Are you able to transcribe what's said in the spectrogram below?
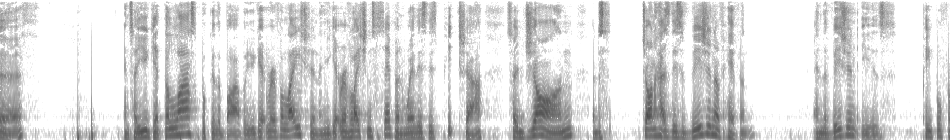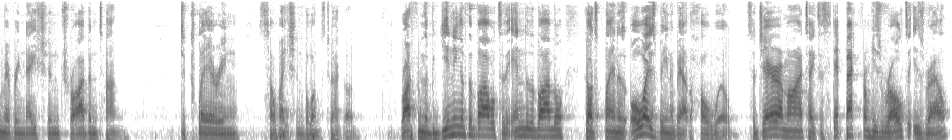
earth. And so you get the last book of the Bible, you get Revelation, and you get Revelation 7, where there's this picture. So John John has this vision of heaven, and the vision is people from every nation, tribe, and tongue declaring salvation belongs to our God. Right from the beginning of the Bible to the end of the Bible, God's plan has always been about the whole world. So Jeremiah takes a step back from his role to Israel,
